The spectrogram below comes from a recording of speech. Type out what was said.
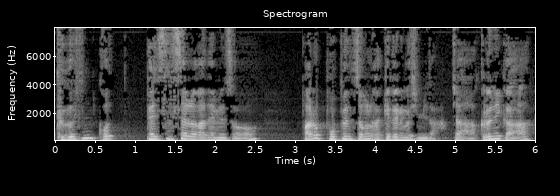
그것은 곧 베스트셀러가 되면서 바로 보편성을 갖게 되는 것입니다. 자, 그러니까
